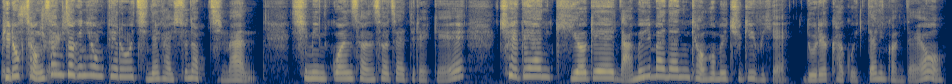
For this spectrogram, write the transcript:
비록 정상적인 형태로 진행할 수는 없지만 시민권 선서자들에게 최대한 기억에 남을 만한 경험을 주기 위해 노력하고 있다는 건데요.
